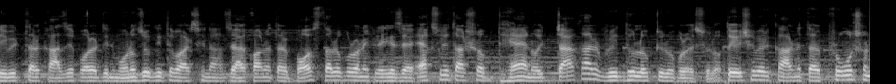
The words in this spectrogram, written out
ডেভিড তার কাজে পরের দিন মনোযোগ দিতে পারছে না, যার কারণে তার বস তার উপর অনেক রেগে যায়। অ্যাকচুয়ালি তার সব ধ্যান ওই টাকার বৃদ্ধ লোকটির উপরে ছিল। তো এসবের কারণে তার প্রমোশন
